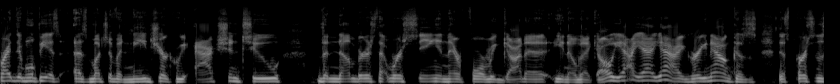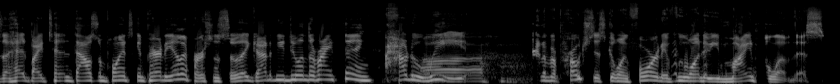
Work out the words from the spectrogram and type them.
right there won't be as, as much of a knee-jerk reaction to the numbers that we're seeing and therefore we gotta you know like oh yeah yeah yeah i agree now because this person's ahead by 10000 points compared to the other person so they got to be doing the right thing how do we Uh, kind of approach this going forward if we want to be mindful of this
